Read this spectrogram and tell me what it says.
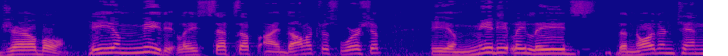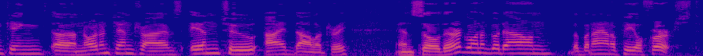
Jeroboam. He immediately sets up idolatrous worship. He immediately leads the northern ten kings, uh, northern ten tribes into idolatry, and so they're going to go down the banana peel first.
